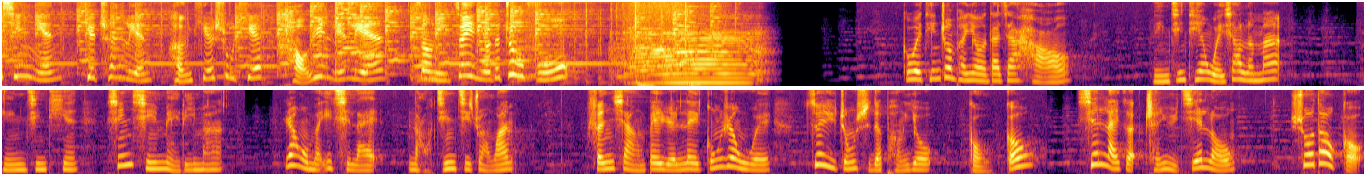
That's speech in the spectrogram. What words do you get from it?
新年，贴春联，横贴竖贴，好运连连，送你最牛的祝福。各位听众朋友，大家好，您今天微笑了吗？您今天心情美丽吗？让我们一起来脑筋急转弯，分享被人类公认为最忠实的朋友——狗狗。先来个成语接龙。说到狗，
